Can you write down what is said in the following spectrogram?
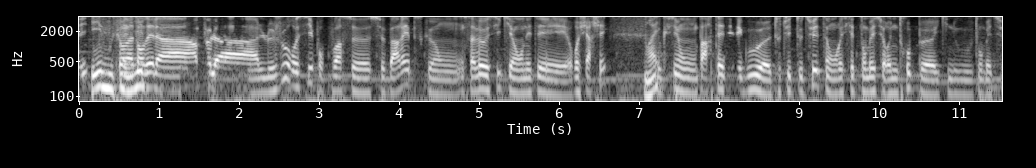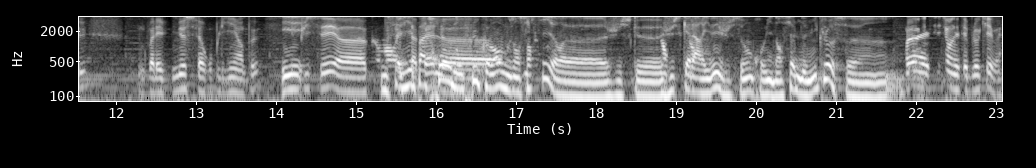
Et vous Puis on saviez... attendait la, un peu la, le jour aussi pour pouvoir se, se barrer parce qu'on on savait aussi qu'on était recherché. Ouais. Donc si on partait des égouts euh, tout de suite, tout de suite, on risquait de tomber sur une troupe qui nous tombait dessus. Donc valait mieux se faire oublier un peu. Et Et puis c'est euh, vous saviez pas trop non plus euh, comment vous en sortir euh, jusque jusqu'à l'arrivée justement providentielle de Miklos. euh. Ouais, ouais, si, si, on était bloqué, ouais.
